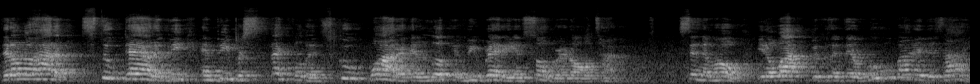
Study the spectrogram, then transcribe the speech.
They don't know how to stoop down and be, and be respectful and scoop water and look and be ready and sober at all times. Send them home. You know why? Because if they're ruled by their desires,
